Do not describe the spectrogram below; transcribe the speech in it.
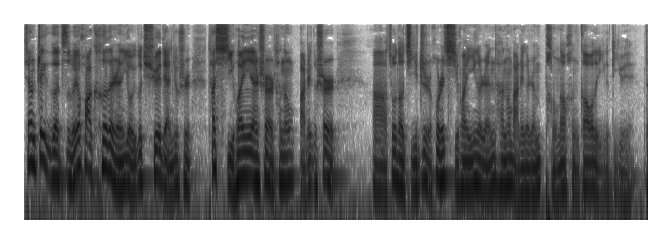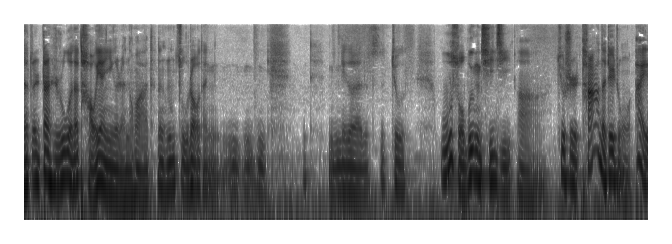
像这个紫薇化科的人有一个缺点，就是他喜欢一件事儿，他能把这个事儿。啊，做到极致，或者喜欢一个人，他能把这个人捧到很高的一个地位。但但但是如果他讨厌一个人的话，他能能诅咒他，你你你你那个就无所不用其极啊！就是他的这种爱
